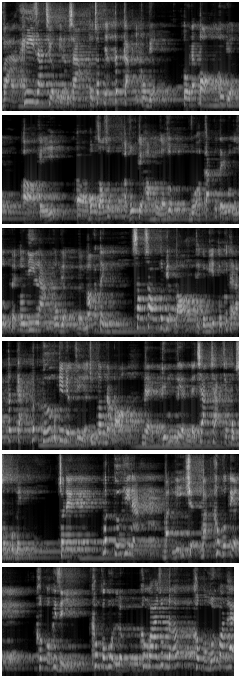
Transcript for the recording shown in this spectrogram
Và khi ra trường thì làm sao? Tôi chấp nhận tất cả những công việc. Tôi đã bỏ công việc ở cái uh, bộ giáo dục ở vụ tiểu học bộ giáo dục vụ hợp tác quốc tế bộ giáo dục để tôi đi làm công việc về marketing song song cái việc đó thì tôi nghĩ tôi có thể làm tất cả bất cứ một cái việc gì ở trung tâm nào đó để kiếm tiền, để trang trải cho cuộc sống của mình. Cho nên, bất cứ khi nào bạn nghĩ chuyện bạn không có tiền, không có cái gì, không có nguồn lực, không có ai giúp đỡ, không có mối quan hệ,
